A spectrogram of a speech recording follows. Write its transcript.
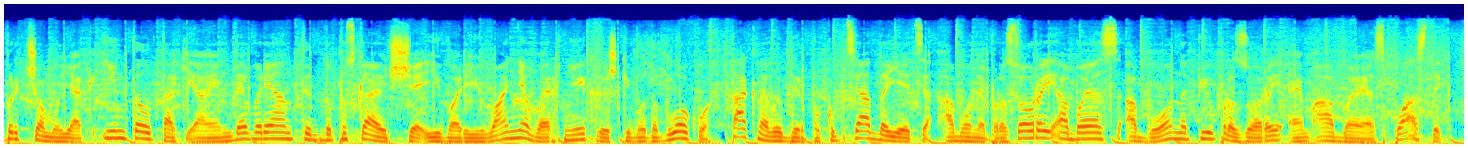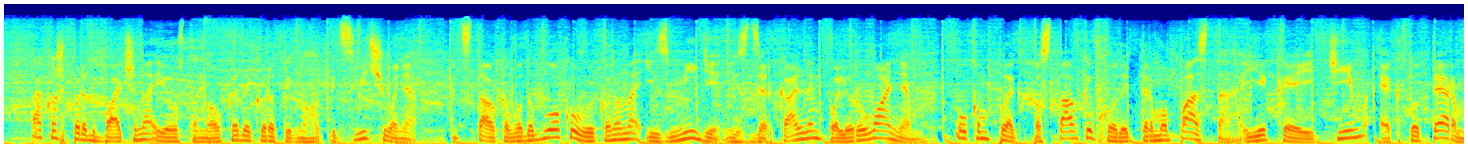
Причому як Intel, так і AMD варіанти допускають ще і варіювання верхньої кришки водоблоку. Так на вибір покупця дається або непрозорий ABS, або напівпрозорий MABS пластик. Також передбачена і установка декоративного підсвічування. Підставка водоблоку виконана із міді із дзеркальним поліруванням. У комплект поставки входить термопаста EK Team Ectotherm,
